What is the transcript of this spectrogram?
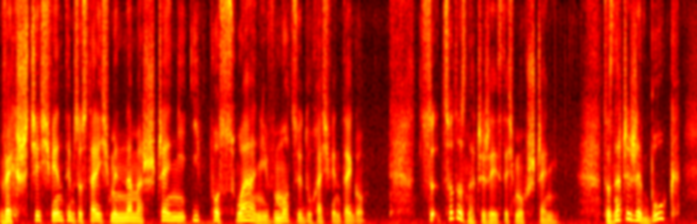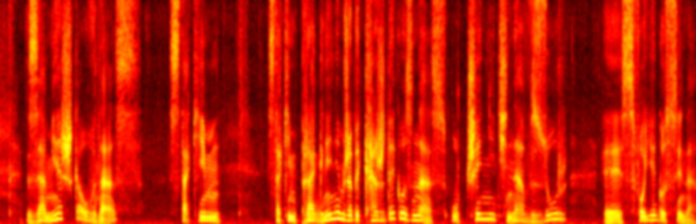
We Chrzcie Świętym zostaliśmy namaszczeni i posłani w mocy Ducha Świętego. Co, co to znaczy, że jesteśmy ochrzczeni? To znaczy, że Bóg zamieszkał w nas z takim, z takim pragnieniem, żeby każdego z nas uczynić na wzór e, swojego Syna.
